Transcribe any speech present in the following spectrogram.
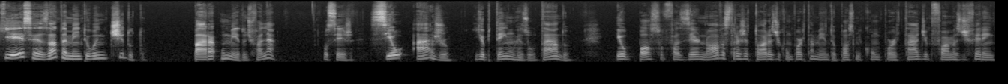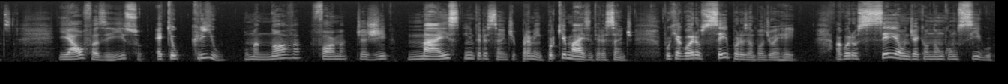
Que esse é exatamente o antídoto para o medo de falhar. Ou seja, se eu ajo e obtenho um resultado, eu posso fazer novas trajetórias de comportamento, eu posso me comportar de formas diferentes. E ao fazer isso, é que eu crio uma nova forma de agir mais interessante para mim. Por que mais interessante? Porque agora eu sei, por exemplo, onde eu errei. Agora eu sei onde é que eu não consigo.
